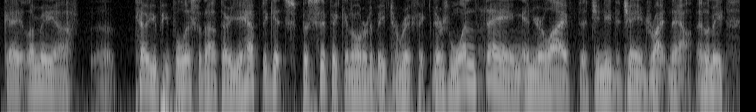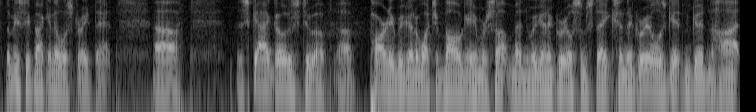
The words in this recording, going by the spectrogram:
Okay, let me uh, uh, tell you, people listen out there, you have to get specific in order to be terrific. There's one thing in your life that you need to change right now, and let me let me see if I can illustrate that. This guy goes to a, a party. We're going to watch a ball game or something, and we're going to grill some steaks. And the grill is getting good and hot.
